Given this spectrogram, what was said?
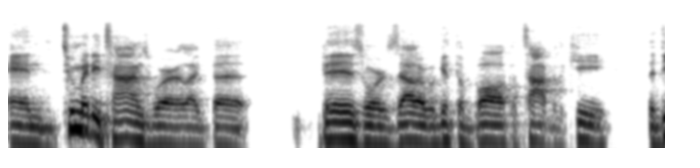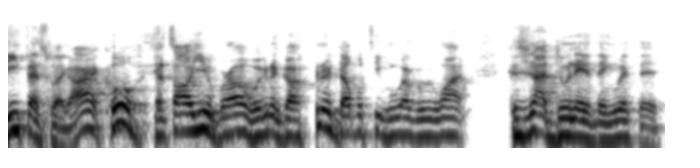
and too many times where like the Biz or Zeller would get the ball at the top of the key, the defense was like, "All right, cool, that's all you, bro. We're gonna go, we're gonna double team whoever we want because you're not doing anything with it."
